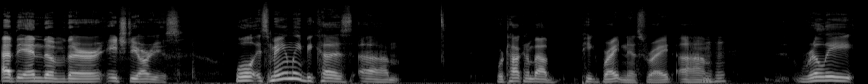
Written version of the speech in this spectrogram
at the end of their HDR use? Well, it's mainly because um, we're talking about peak brightness, right? Um, Mhm. Really,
